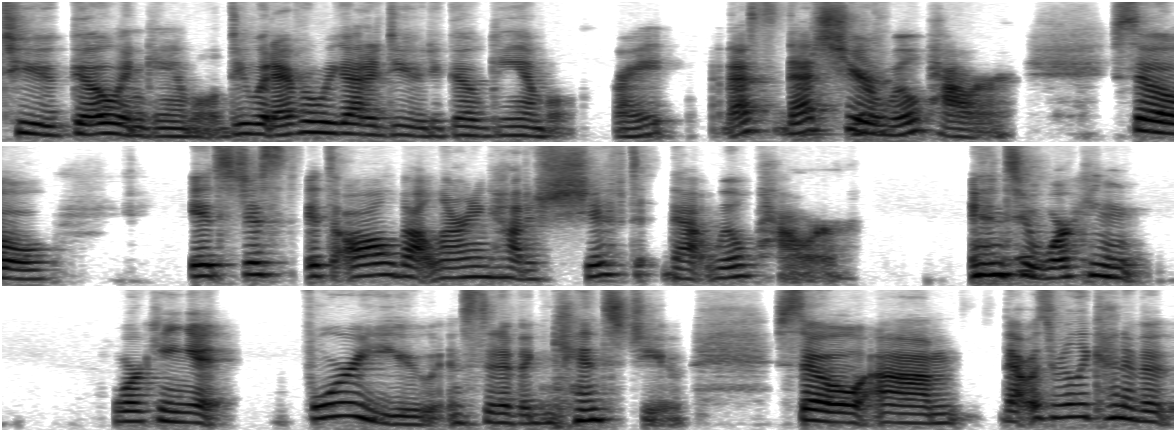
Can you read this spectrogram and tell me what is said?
to go and gamble, do whatever we got to do to go gamble, right? That's that's sheer yeah. willpower. So it's just it's all about learning how to shift that willpower into working working it for you instead of against you. So um, that was really kind of a,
